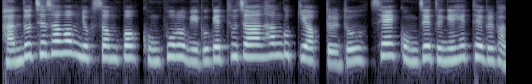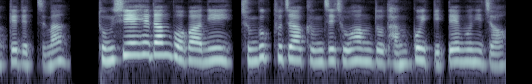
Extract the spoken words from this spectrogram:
반도체 상업 육성법 공포로 미국에 투자한 한국 기업들도 세액 공제 등의 혜택을 받게 됐지만 동시에 해당 법안이 중국 투자 금지 조항도 담고 있기 때문이죠.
